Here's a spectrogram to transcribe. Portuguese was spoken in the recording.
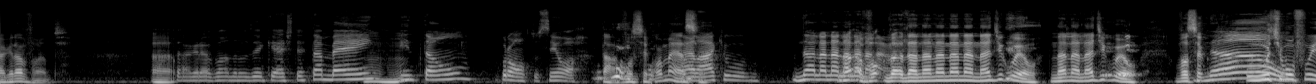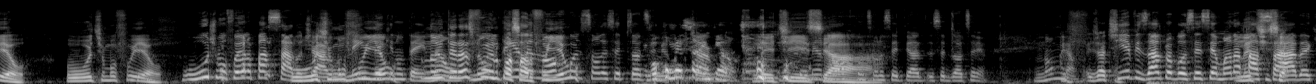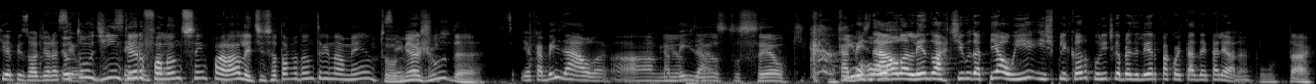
Tá gravando. Ah. Tá gravando no Zencaster também. Uhum. Então, pronto, senhor. Tá, você começa. Vai lá que o. Não, não, não, não, não. Não, não, não, não, não, digo eu. Não, não, não, digo eu. Você... Não. O último fui eu. O último fui eu. O último foi ano passado, o Thiago. último fui eu. não tem. Não, não interessa, foi ano passado, fui eu. condição desse episódio eu vou começar então. Não. Letícia. Não tem condição desse episódio ser meu. Não, me... não, eu já tinha avisado para você semana Letícia, passada que o episódio era seu. Eu tô o dia inteiro falando sem parar, Letícia. Eu tava dando treinamento. Sem me ajuda. Eu acabei de dar aula. Ah, acabei meu Deus do céu. Que... Acabei de dar aula lendo o artigo da Piauí e explicando política brasileira pra coitada da italiana. Puta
